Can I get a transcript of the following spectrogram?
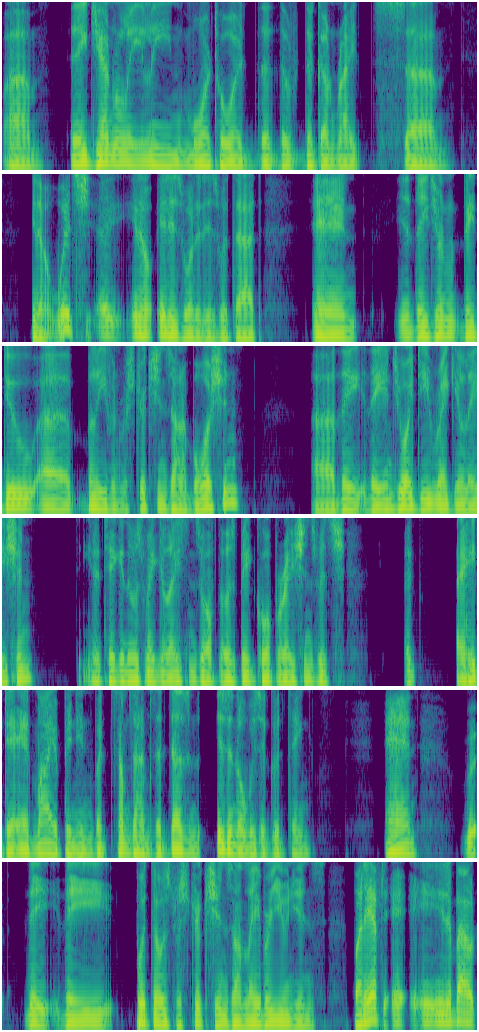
Um, they generally lean more toward the the, the gun rights. Um, you know, which uh, you know it is what it is with that, and they they do uh, believe in restrictions on abortion. Uh, they they enjoy deregulation. You know, taking those regulations off those big corporations, which I hate to add my opinion, but sometimes that doesn't isn't always a good thing. And they they put those restrictions on labor unions, but after in about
